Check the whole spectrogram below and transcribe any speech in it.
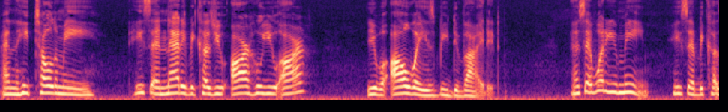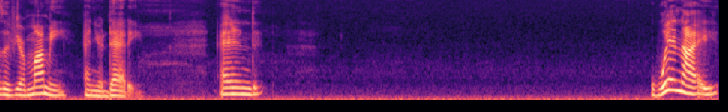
And he told me, he said, "Natty, because you are who you are, you will always be divided." And I said, "What do you mean?" He said, "Because of your mommy and your daddy." And when I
